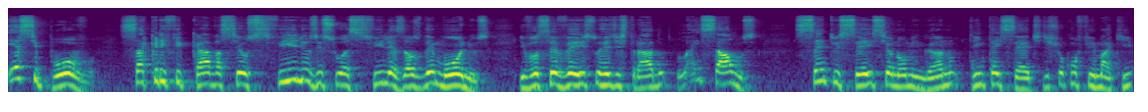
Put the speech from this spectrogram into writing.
esse povo sacrificava seus filhos e suas filhas aos demônios. E você vê isso registrado lá em Salmos. 106, se eu não me engano, 37. Deixa eu confirmar aqui.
